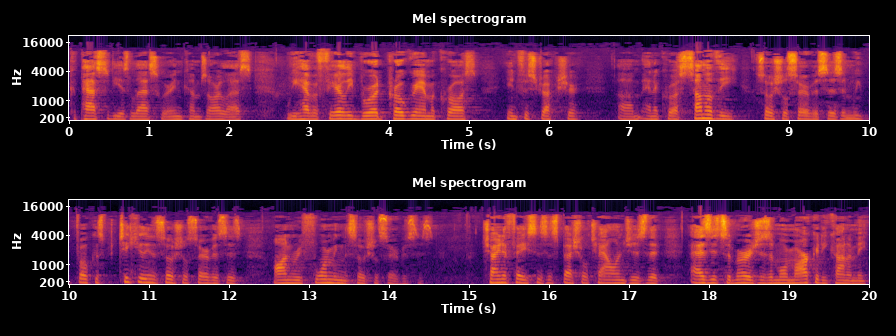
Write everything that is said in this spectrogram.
capacity is less, where incomes are less. We have a fairly broad program across infrastructure um, and across some of the social services, and we focus particularly in the social services on reforming the social services. China faces a special challenge is that as it's emerged as a more market economy,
